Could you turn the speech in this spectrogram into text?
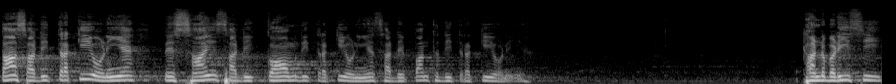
ਤਾਂ ਸਾਡੀ ਤਰੱਕੀ ਹੋਣੀ ਹੈ ਤੇ ਸਾਇੰਸ ਸਾਡੀ ਕੌਮ ਦੀ ਤਰੱਕੀ ਹੋਣੀ ਹੈ, ਸਾਡੇ ਪੰਥ ਦੀ ਤਰੱਕੀ ਹੋਣੀ ਹੈ। ਠੰਡ ਬੜੀ ਸੀ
